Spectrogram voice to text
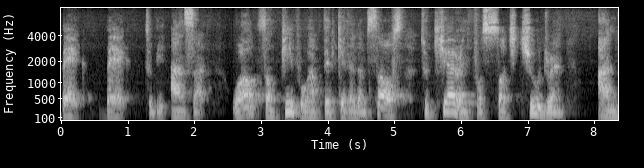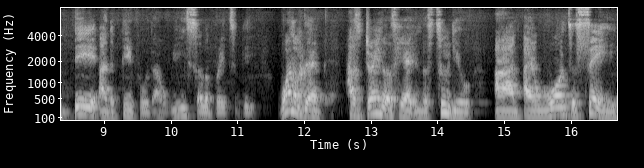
beg, beg to be answered. Well, some people have dedicated themselves to caring for such children and they are the people that we celebrate today. One of them has joined us here in the studio, and I want to say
